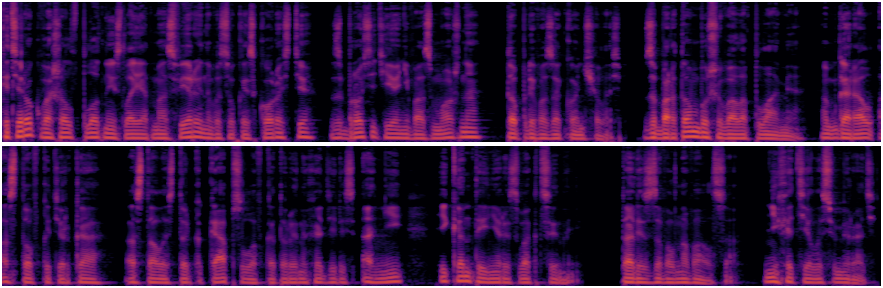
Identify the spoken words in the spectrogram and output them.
Катерок вошел в плотные слои атмосферы на высокой скорости, сбросить ее невозможно, топливо закончилось. За бортом бушевало пламя, обгорал остов катерка, Осталась только капсула, в которой находились они, и контейнеры с вакциной. Талис заволновался. Не хотелось умирать,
